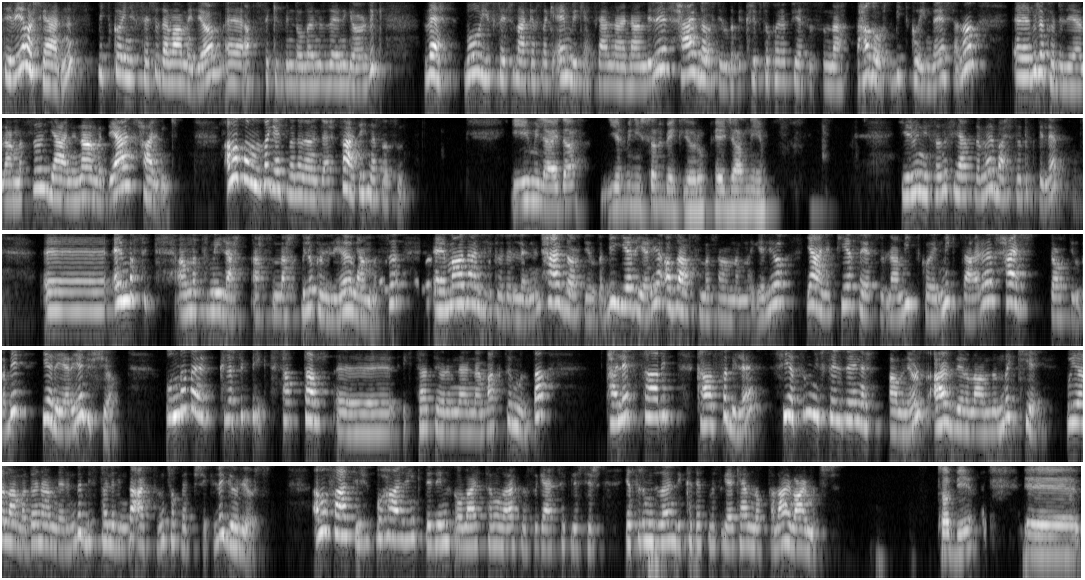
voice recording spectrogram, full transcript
Kripto TV'ye hoş geldiniz. Bitcoin yükselişi devam ediyor. E, 68 bin doların üzerini gördük. Ve bu yükselişin arkasındaki en büyük etkenlerden biri her 4 yılda bir kripto para piyasasında daha doğrusu Bitcoin'de yaşanan e, blok ödülü yaralanması yani namı diğer halving. Ama konumuza geçmeden önce Fatih nasılsın? İyiyim İlayda. 20 Nisan'ı bekliyorum. Heyecanlıyım. 20 Nisan'ı fiyatlamaya başladık bile. Ee, en basit anlatımıyla aslında blok ödülü yaralanması e, madencilik ödüllerinin her 4 yılda bir yarı yarıya azaltılması anlamına geliyor. Yani piyasaya sürülen bitcoin miktarı her 4 yılda bir yarı yarıya düşüyor. Bunda da klasik bir iktisattan, e, iktisat teorimlerinden baktığımızda talep sabit kalsa bile fiyatın yükseleceğini anlıyoruz. Arz yaralandığında ki bu yaralanma dönemlerinde biz talebin de arttığını çok net bir şekilde görüyoruz. Ama Fatih bu halving dediğimiz olay tam olarak nasıl gerçekleşir? Yatırımcıların dikkat etmesi gereken noktalar var mıdır? Tabii. Ee,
